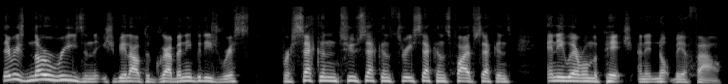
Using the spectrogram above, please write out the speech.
There is no reason that you should be allowed to grab anybody's wrist for a second, two seconds, three seconds, five seconds, anywhere on the pitch and it not be a foul.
